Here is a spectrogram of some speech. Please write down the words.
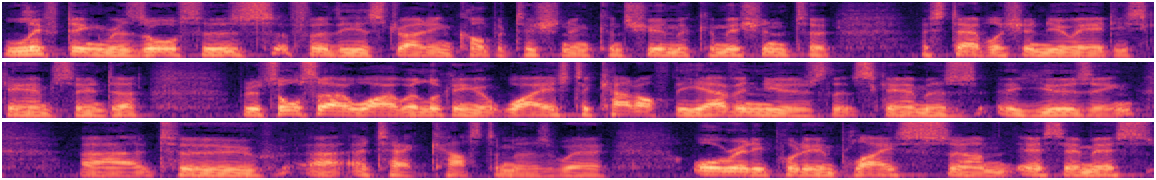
lifting resources for the Australian Competition and Consumer Commission to establish a new anti scam centre. But it's also why we're looking at ways to cut off the avenues that scammers are using uh, to uh, attack customers. We're already put in place um, SMS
